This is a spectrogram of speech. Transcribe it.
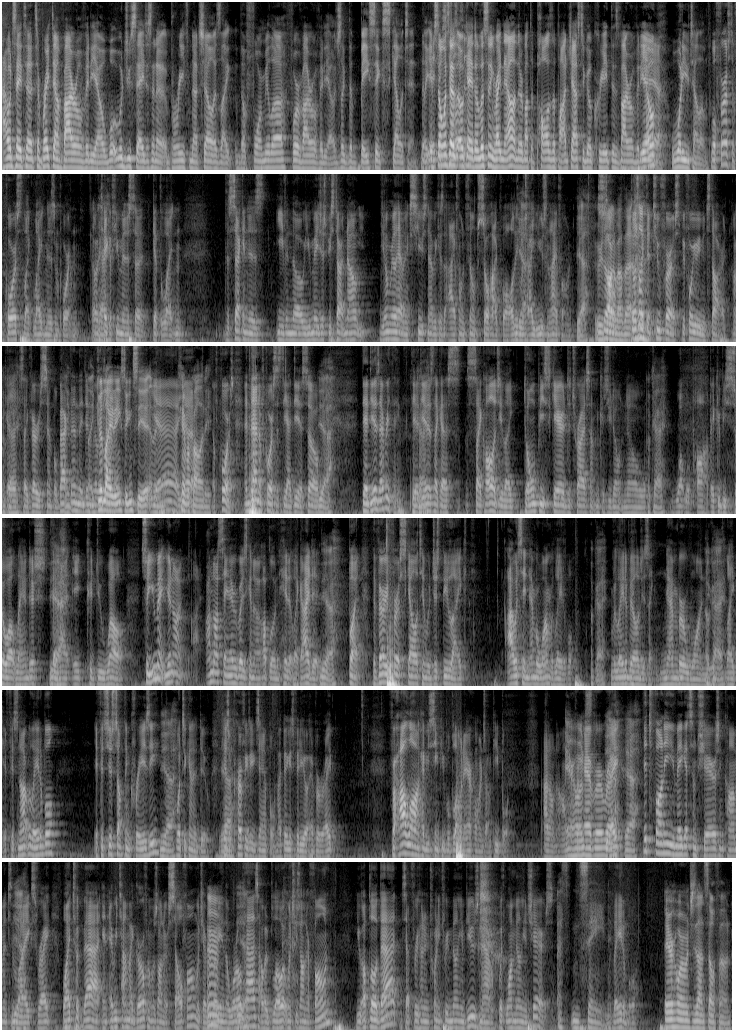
I would say to, to break down viral video, what would you say, just in a brief nutshell, is like the formula for a viral video? Just like the basic skeleton. The like if basic someone says, okay, they're listening right now and they're about to pause the podcast to go create this viral video, Yeah, yeah. what do you tell them? Well, first, of course, like lighting is important. I would Okay. take a few minutes to get the lighting. The second is even though you may just be starting out, you- don't really have an excuse now because the iPhone films so high quality, which I use an iPhone. Yeah, we were So, talking about that. Those are like the two first before you even start. Okay, Okay. it's like very simple. Back Like- then they didn't like really good have- lighting so you can see it, and yeah, then camera yeah, quality. Of course. And then of course it's the idea. So Yeah. the idea is everything. The Okay. idea is like a psychology. Like, don't be scared to try something because you don't know Okay. what will pop. It could be so outlandish Yeah. that it could do well. So you may you're not. I'm not saying everybody's gonna upload and hit it like I did. Yeah. But the very first skeleton would just be like, I would say number one, relatable. Okay. Relatability is like number one. Dude. Okay. Like if it's not relatable, if it's just something crazy, Yeah. what's it gonna do? Here's a perfect example. My biggest video ever, right? For how long have you seen people blowing air horns on people? I don't know. Air horns? Forever, right? yeah. It's funny. You may get some shares and comments and Yeah. likes, right? Well, I took that, and every time my girlfriend was on her cell phone, which everybody Mm, in the world yeah. has, I would blow it when she's on her phone. You upload that, it's at 323 million views now with 1 million shares. That's insane. Relatable. Air horn when she's on cell phone.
